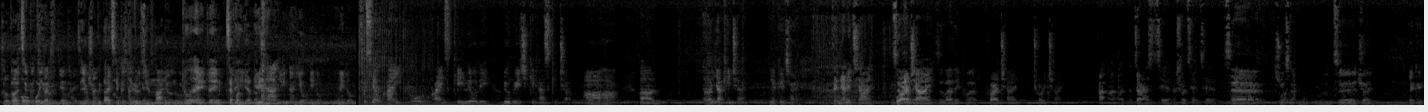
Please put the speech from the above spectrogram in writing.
喝过后 Китайці 过一段时间 котирують. 才 Якщо 慢慢 китайці 再口下 котирують 就 Юнаню, 变 ну 对对，这不别的云南云南有那种 невідомо. Це украй... українські люди люблять китайський чай. Ага. А, а, який чай? Який чай? Тиняний чай, зелений чай, зелений пар. Пар чай, чорний чай. А, а, а зараз це, а що це? Це, це що це? Це чай. Який?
